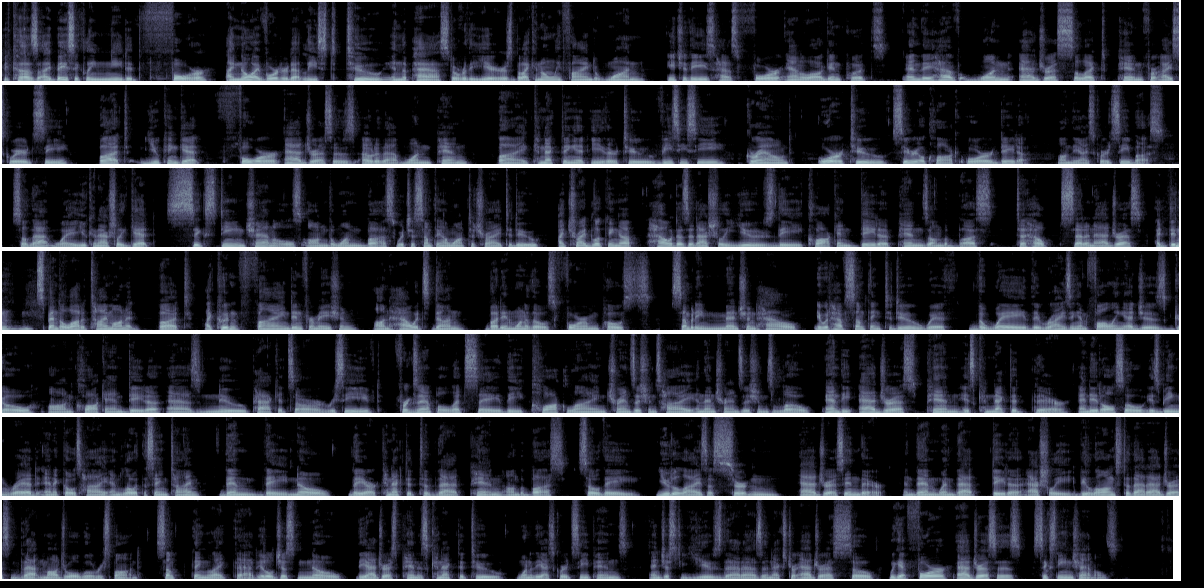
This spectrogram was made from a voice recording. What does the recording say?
because I basically needed four. I know I've ordered at least two in the past over the years, but I can only find one. Each of these has four analog inputs and they have one address select pin for I squared C, but you can get four addresses out of that one pin by connecting it either to VCC, ground, or to serial clock or data on the I squared C bus. So that way you can actually get 16 channels on the one bus, which is something I want to try to do. I tried looking up how does it actually use the clock and data pins on the bus to help set an address. I didn't spend a lot of time on it, but I couldn't find information on how it's done. But in one of those forum posts, somebody mentioned how it would have something to do with the way the rising and falling edges go on clock and data as new packets are received. For example, let's say the clock line transitions high and then transitions low, and the address pin is connected there, and it also is being read and it goes high and low at the same time, then they know they are connected to that pin on the bus, so they utilize a certain address in there. And then when that data actually belongs to that address, that module will respond. Something like that. It'll just know the address pin is connected to one of the I squared C pins and just use that as an extra address. So we get four addresses, 16 channels.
